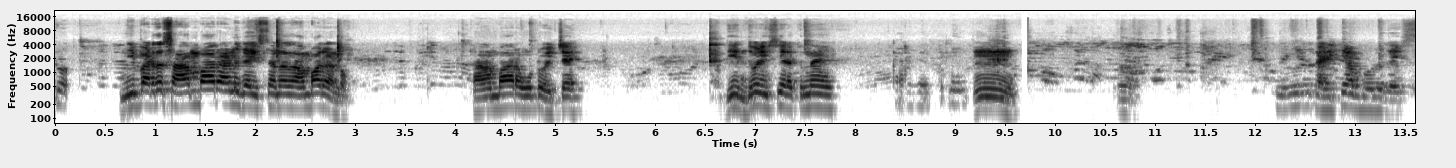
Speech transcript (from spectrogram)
ഇനിയിപ്പോൾ അടുത്ത സാമ്പാറാണ് ഗൈസ് തന്നെ സാമ്പാർ കണ്ടോ? സാമ്പാർ അങ്ങോട്ട് ഒഴിച്ചേ. ഇത് എന്തോ ഒഴിച്ച് കിടക്കുന്നേ ഉം. ആ. കഴിക്കാൻ പോകുന്നു ഗൈസ്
